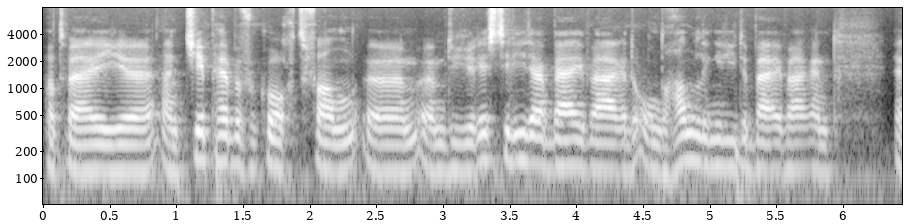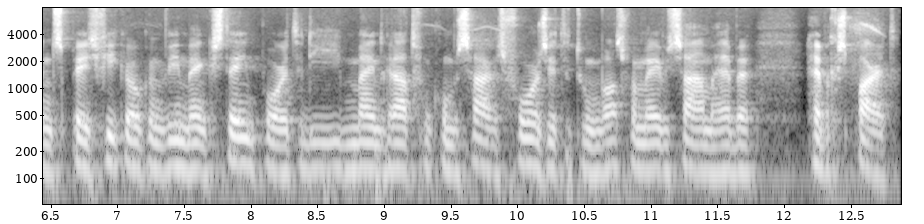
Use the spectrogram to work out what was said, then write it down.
Wat wij eh, aan Chip hebben verkocht van ehm, ehm, de juristen die daarbij waren, de onderhandelingen die erbij waren. En, en specifiek ook een Wim Henk Steenpoort, die mijn raad van commissaris voorzitter toen was, waarmee we samen hebben, hebben gespart.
